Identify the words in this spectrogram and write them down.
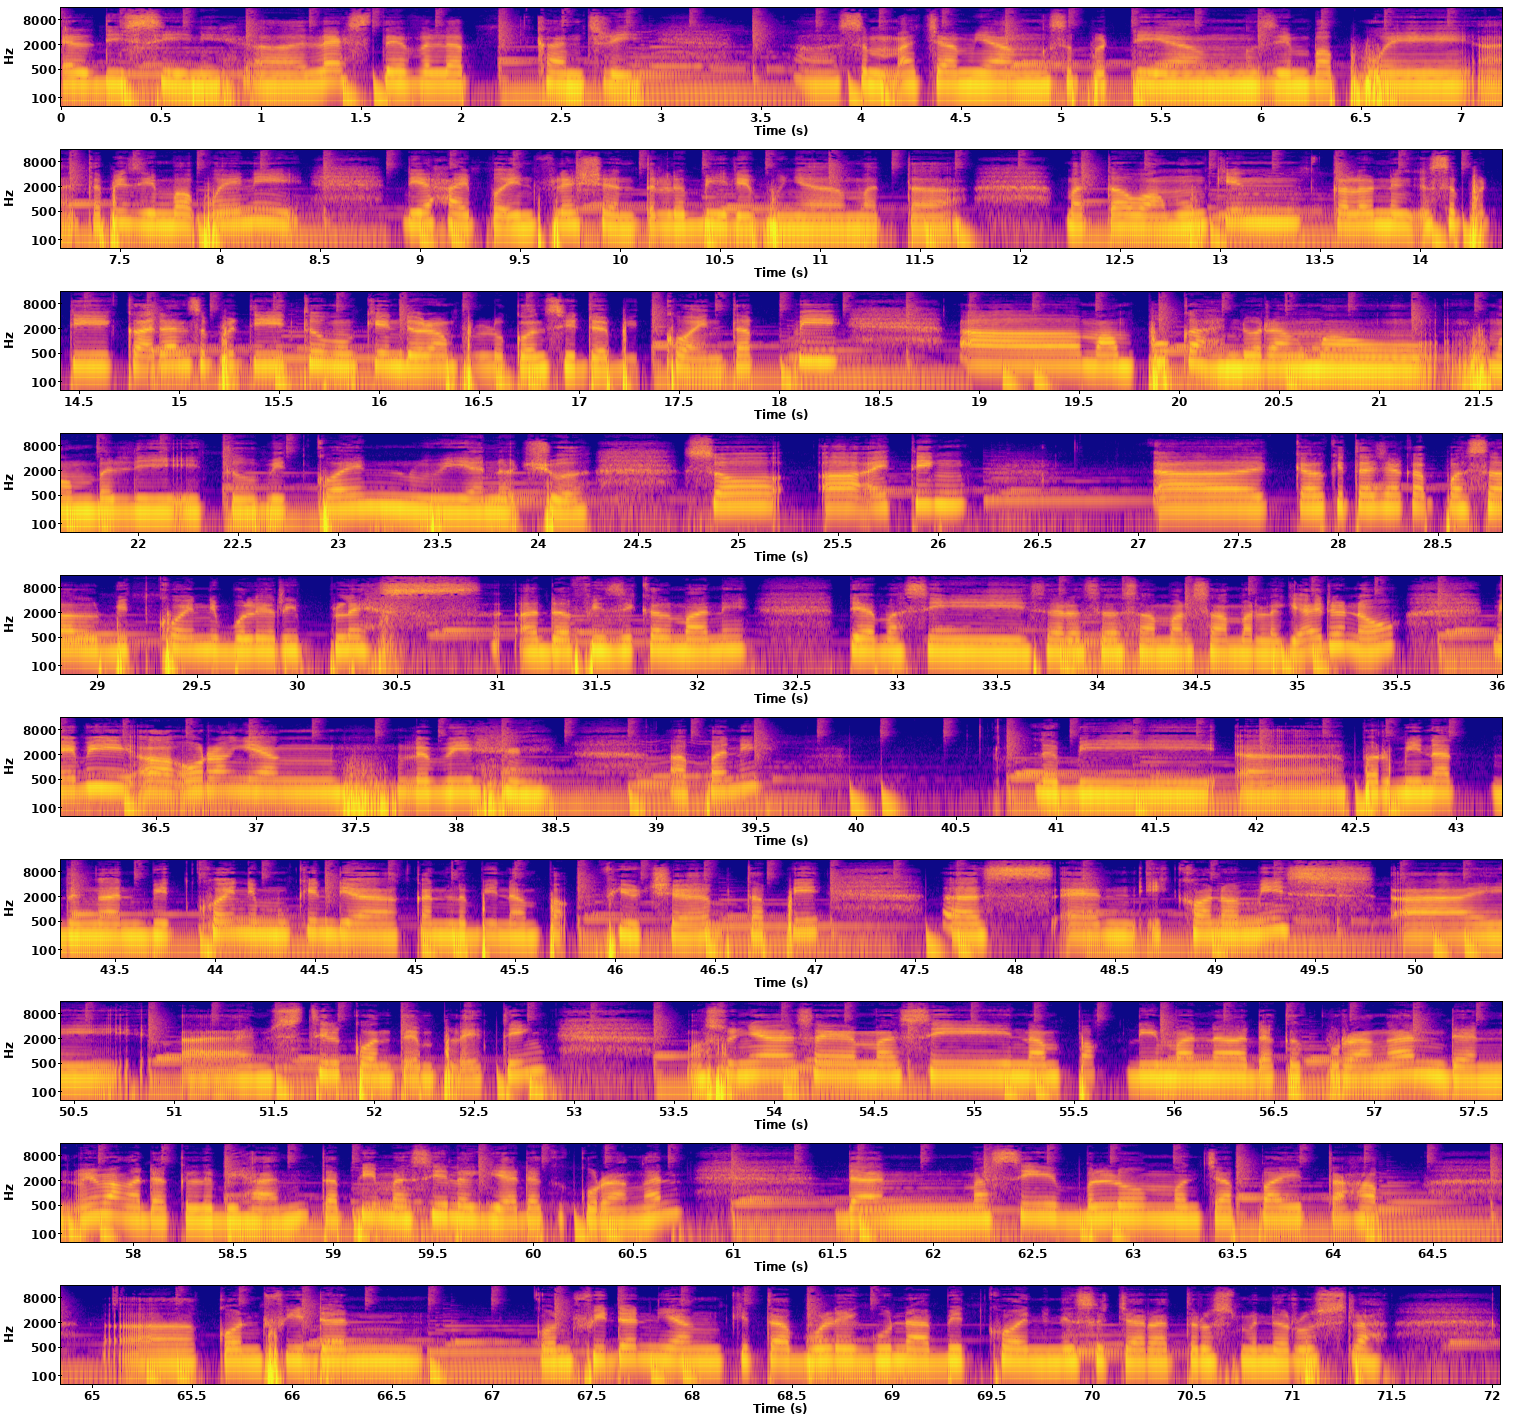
LDC ni uh, less developed country. Uh, semacam yang seperti yang Zimbabwe uh, tapi Zimbabwe ni dia hyperinflation terlebih dia punya mata mata wang. Mungkin kalau seperti keadaan seperti itu mungkin orang perlu consider bitcoin. Tapi uh, mampukah orang mau membeli itu bitcoin? We are not sure. So uh, i think uh, kalau kita cakap pasal Bitcoin ni boleh replace ada physical money, dia masih saya rasa samar-samar lagi. I don't know. Maybe uh, orang yang lebih apa ni? Lebih uh, berminat dengan Bitcoin ni mungkin dia akan lebih nampak future. Tapi as an economist I I'm still contemplating. Maksudnya saya masih nampak di mana ada kekurangan dan memang ada kelebihan tapi masih lagi ada kekurangan dan masih belum mencapai tahap uh, confident confident yang kita boleh guna Bitcoin ini secara terus menerus lah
